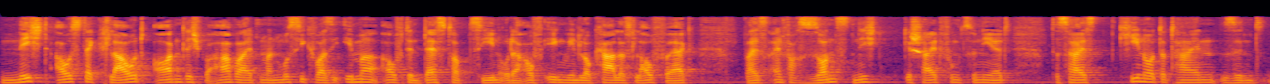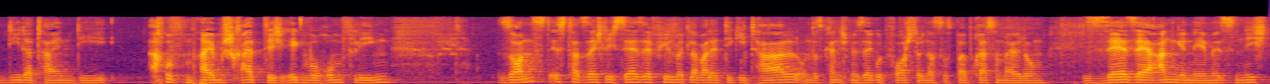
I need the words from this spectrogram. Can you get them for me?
nicht aus der Cloud ordentlich bearbeiten. Man muss sie quasi immer auf den Desktop ziehen oder auf irgendwie ein lokales Laufwerk, weil es einfach sonst nicht gescheit funktioniert. Das heißt, Keynote-Dateien sind die Dateien, die auf meinem Schreibtisch irgendwo rumfliegen sonst ist tatsächlich sehr, sehr viel mittlerweile digital und das kann ich mir sehr gut vorstellen, dass das bei Pressemeldungen sehr, sehr angenehm ist, nicht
